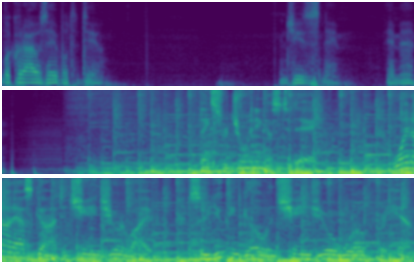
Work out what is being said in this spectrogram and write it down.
look what I was able to do. In Jesus' name, amen. Thanks for joining us today. Why not ask God to change your life so you can go and change your world for Him?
